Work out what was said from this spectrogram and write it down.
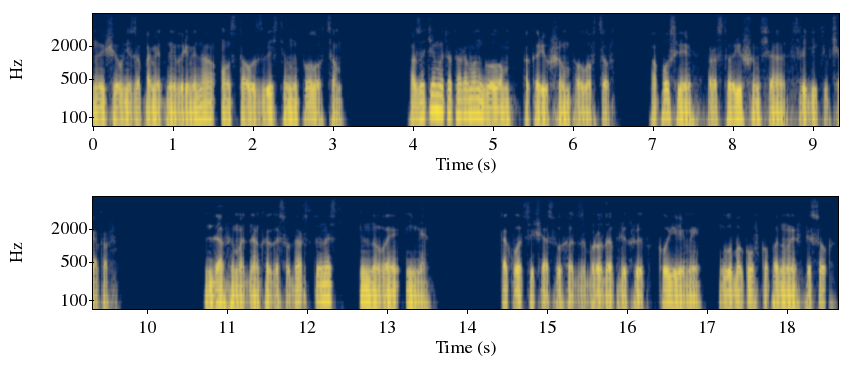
Но еще в незапамятные времена он стал известен и половцам. А затем и татаро-монголам, покорившим половцев, а после растворившимся среди кипчаков. Дав им, однако, государственность и новое имя. Так вот сейчас выход с брода прикрыт кольями, глубоко вкопанными в песок,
